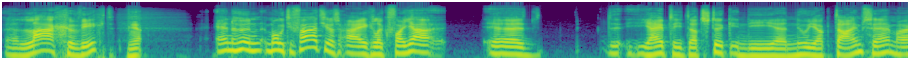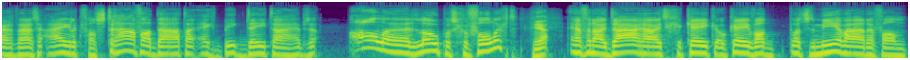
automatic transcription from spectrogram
eh, laag gewicht. Ja. En hun motivatie was eigenlijk van ja, eh, de, jij hebt die, dat stuk in die eh, New York Times, hè, maar waar ze eigenlijk van Strava-data, echt big data, hebben ze alle lopers gevolgd. Ja. En vanuit daaruit gekeken, oké, wat, wat is de meerwaarde van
